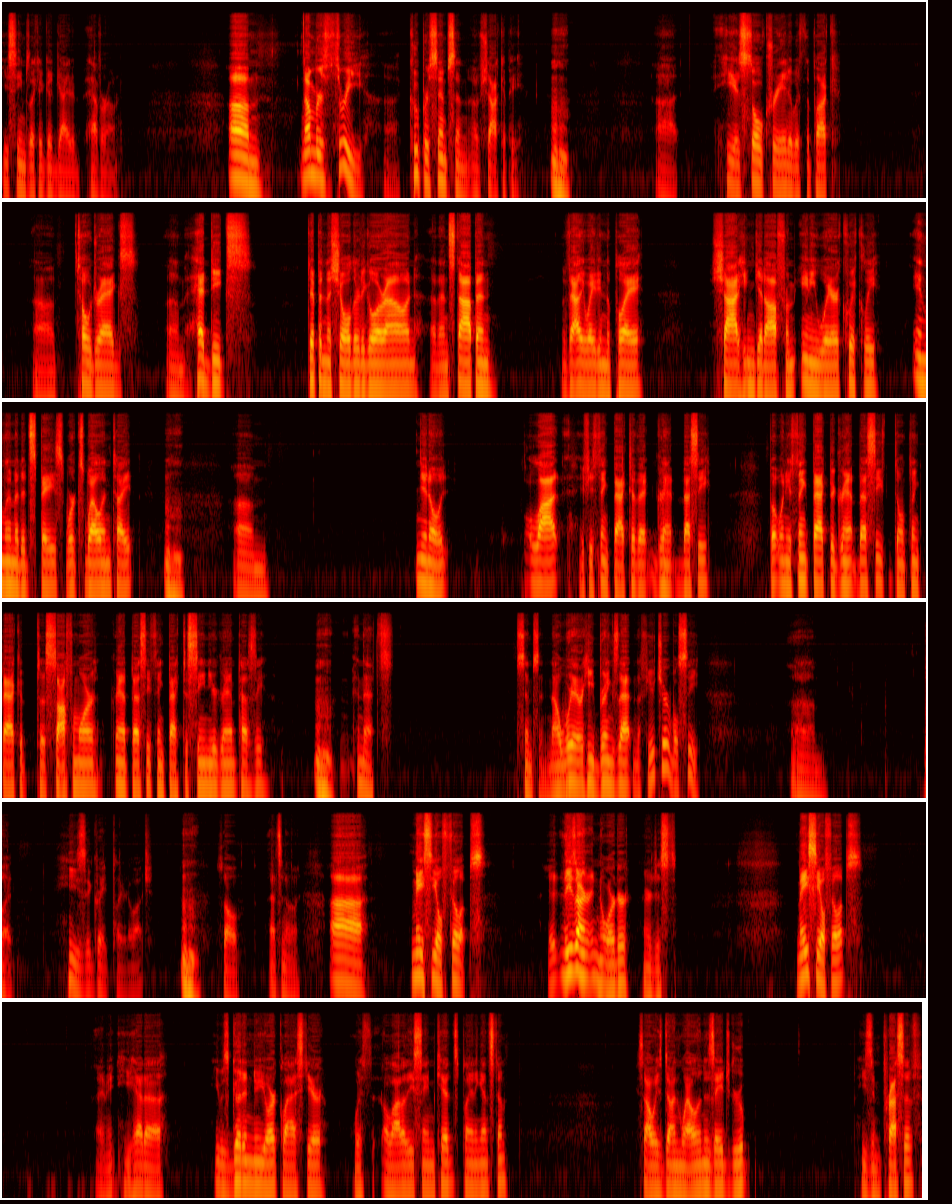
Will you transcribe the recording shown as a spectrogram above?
he seems like a good guy to have around. Um, number three, uh, Cooper Simpson of Shakopee. Mm-hmm. Uh, he is so creative with the puck. Uh, toe drags, um, head dekes, dipping the shoulder to go around, and then stopping, evaluating the play. Shot he can get off from anywhere quickly, in limited space, works well in tight. Mm-hmm. Um, you know, a lot, if you think back to that Grant Besse, but when you think back to Grant Besse, don't think back to sophomore Grant Besse, think back to senior Grant Besse. Mm-hmm. And that's Simpson. Now, where he brings that in the future, we'll see. Um, but he's a great player to watch. Mm-hmm. So that's another one. Uh, Maceo Phillips. These aren't in order. They're just Maceo Phillips. I mean, he had a he was good in New York last year with a lot of these same kids playing against him. He's always done well in his age group. He's impressive.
